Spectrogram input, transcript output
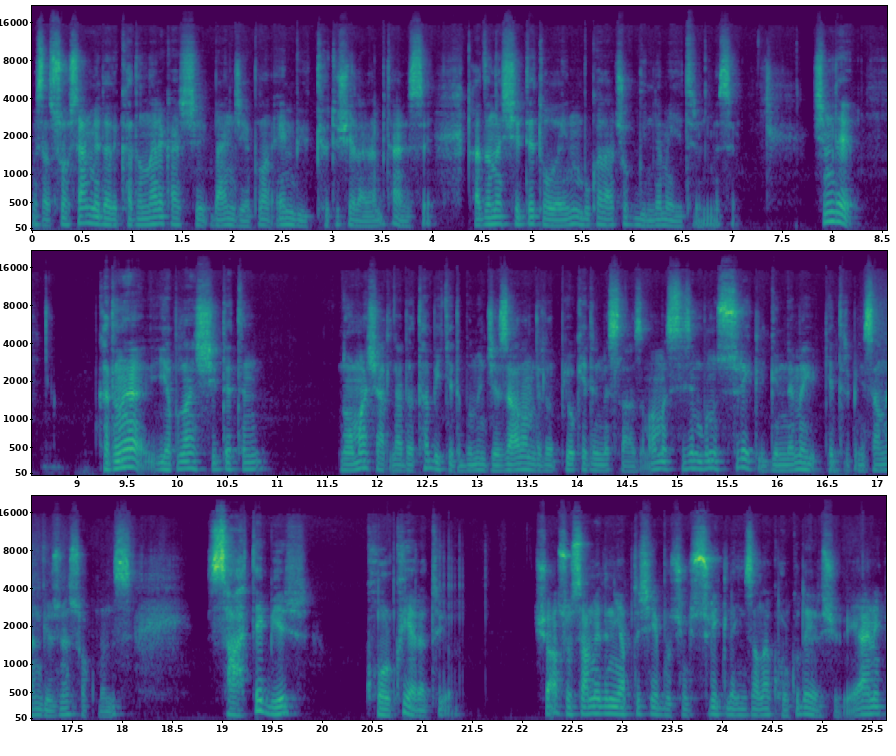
mesela sosyal medyada kadınlara karşı bence yapılan en büyük kötü şeylerden bir tanesi kadına şiddet olayının bu kadar çok gündeme getirilmesi. Şimdi kadına yapılan şiddetin normal şartlarda tabii ki de bunun cezalandırılıp yok edilmesi lazım. Ama sizin bunu sürekli gündeme getirip insanların gözüne sokmanız sahte bir korku yaratıyor. Şu an sosyal medyanın yaptığı şey bu. Çünkü sürekli insanlar korkuda yarışıyor. Yani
